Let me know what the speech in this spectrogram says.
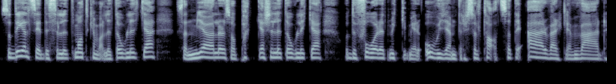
så dels är decilitermått kan vara lite olika, sen mjöler och så packar sig lite olika och du får ett mycket mer ojämnt resultat. Så att det är verkligen värd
